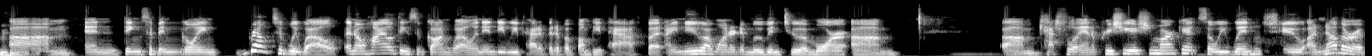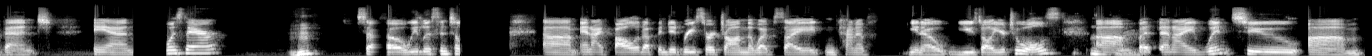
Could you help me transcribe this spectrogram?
Mhm. um, and things have been going relatively well. In Ohio, things have gone well. In Indy, we've had a bit of a bumpy path, but I knew I wanted to move into a more um, um, cash flow and appreciation market. So we went to another event and was there. Mhm. So we listened to, um, and I followed up and did research on the website and kind of, you know, used all your tools. Um, but then I went to um,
